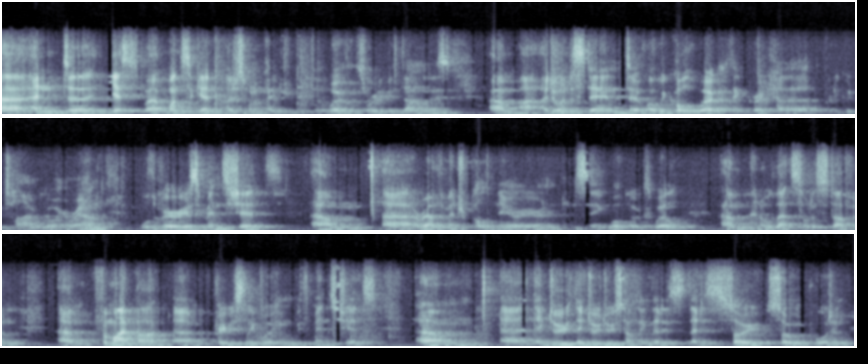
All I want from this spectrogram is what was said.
Uh, and uh, yes, once again, I just want to pay tribute to the work that's already been done on this. Um, I, I, do understand, while we call it work, I think Greg had a pretty good time going around all the various men's sheds, um, uh, around the metropolitan area and, and seeing what works well um, and all that sort of stuff. And um, for my part, um, previously working with men's sheds, um, uh, they do they do do something that is that is so so important.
